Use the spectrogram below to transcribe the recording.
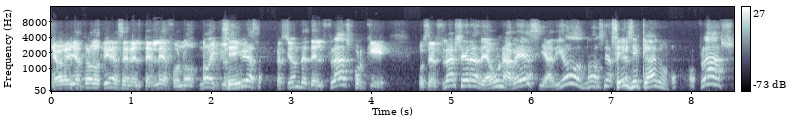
Y ahora ya todo lo tienes en el teléfono. No, inclusive ¿Sí? hasta la versión desde el flash, porque pues el flash era de a una vez y adiós, ¿no? O sea, sí, sí, claro. O flash.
